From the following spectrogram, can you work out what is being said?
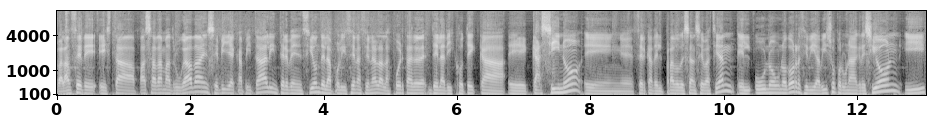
El balance de esta pasada madrugada en Sevilla Capital, intervención de la Policía Nacional a las puertas de- la discoteca eh, Casino, en, eh, cerca del Prado de San Sebastián. El 112 recibía aviso por una agresión y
